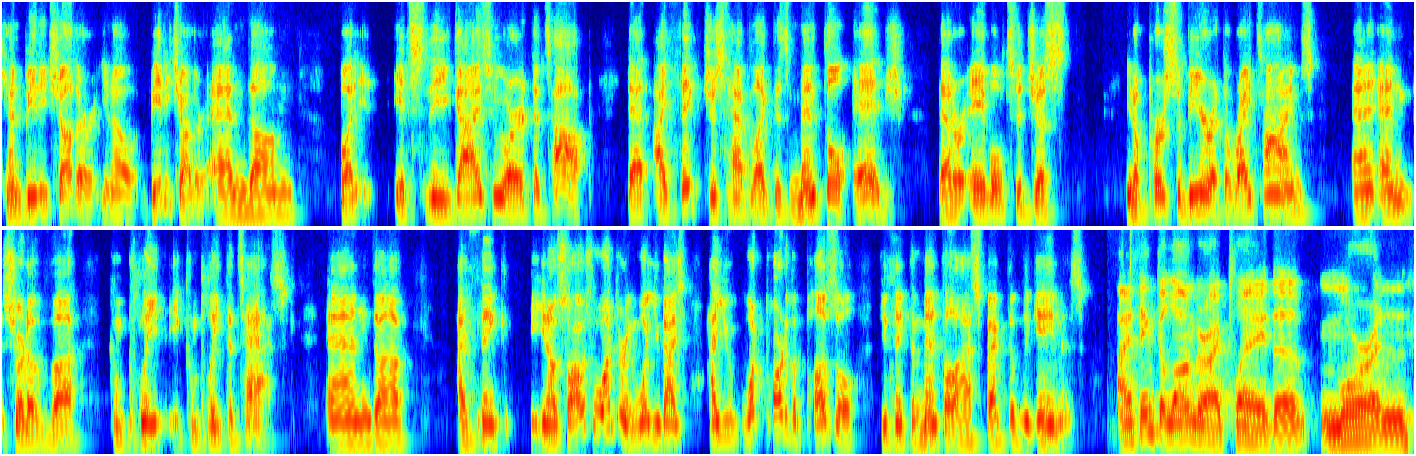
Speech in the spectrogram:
can beat each other you know beat each other. And um but it's the guys who are at the top that i think just have like this mental edge that are able to just you know persevere at the right times and, and sort of uh, complete complete the task and uh, i think you know, so I was wondering what you guys, how you, what part of the puzzle do you think the mental aspect of the game is? I think the longer I play, the more and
